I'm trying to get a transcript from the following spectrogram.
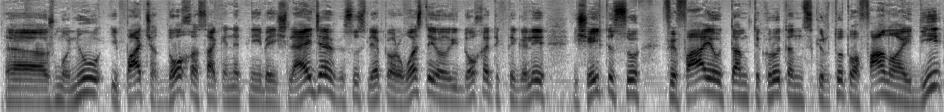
E, žmonių į pačią Dohą, sakė, net nebeišleidžia, visus liepia oro uostai, o į Dohą tik tai gali išeiti su FIFA jau tam tikru ten skirtu tuo fanų ID.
